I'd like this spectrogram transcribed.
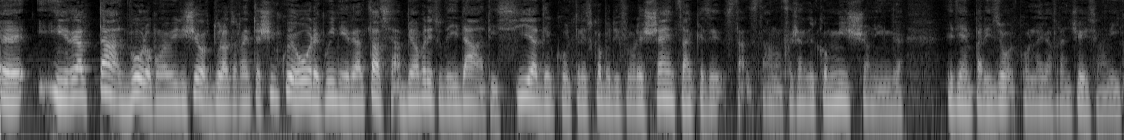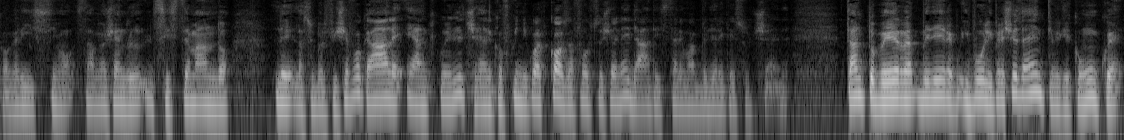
Eh, in realtà il volo, come vi dicevo, è durato 35 ore, quindi in realtà abbiamo preso dei dati sia del, col telescopio di fluorescenza, anche se sta- stavano facendo il commissioning, Etienne Parisot, il collega francese, un amico carissimo, stava facendo, sistemando le- la superficie focale e anche quelli del Cherenkov, quindi qualcosa forse c'è nei dati, staremo a vedere che succede. Tanto per vedere i voli precedenti, perché comunque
